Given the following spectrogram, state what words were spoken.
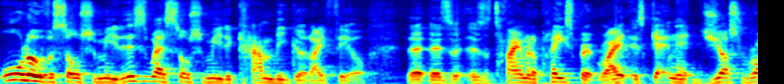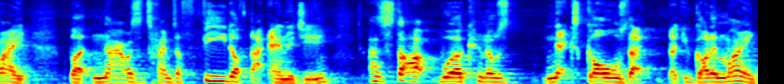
all over social media. This is where social media can be good i feel. That there's a, there's a time and a place for it right? It's getting it just right. But now is the time to feed off that energy and start working those next goals that, that you've got in mind.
